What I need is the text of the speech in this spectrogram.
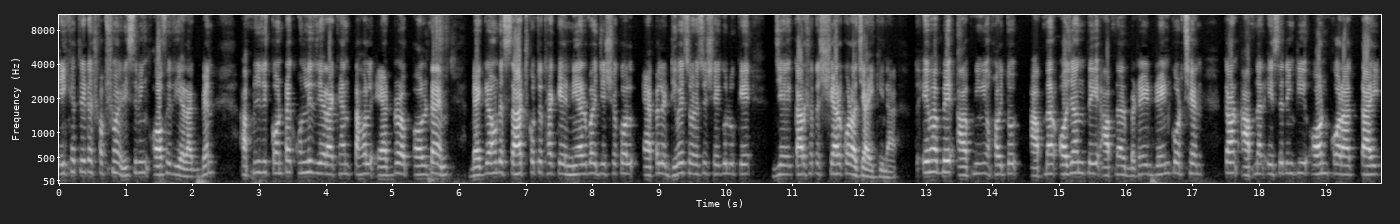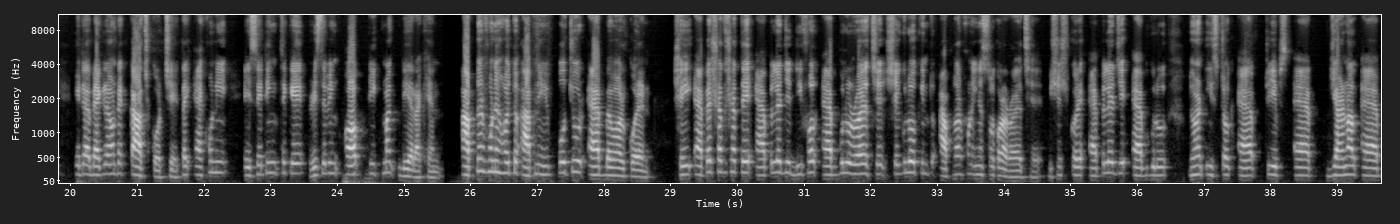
এই ক্ষেত্রে এটা সবসময় রিসিভিং অফে দিয়ে রাখবেন। আপনি যদি কন্ট্যাক্ট অনলি দিয়ে রাখেন, তাহলে এয়ারড্রপ অল টাইম ব্যাকগ্রাউন্ডে সার্চ করতে থাকে নিয়ার বাই যে সকল অ্যাপেলের ডিভাইস রয়েছে, সেগুলোকে যে কারোর সাথে শেয়ার করা যায় কিনা। তো এভাবে আপনি হয়তো আপনার অজান্তেই আপনার ব্যাটারি ড্রেন করছেন, কারণ আপনার এই সেটিংটি অন করা, তাই এটা ব্যাকগ্রাউন্ডে কাজ করছে। তাই এখনই এই সেটিং থেকে রিসিভিং অফ টিকমার্ক দিয়ে রাখেন। আপনার ফোনে হয়তো আপনি প্রচুর অ্যাপ ব্যবহার করেন। সেই অ্যাপের সাথে সাথে অ্যাপেলের যে ডিফল্ট অ্যাপগুলো রয়েছে সেগুলো কিন্তু আপনার ফোনে ইনস্টল করা রয়েছে। বিশেষ করে অ্যাপেলের যে অ্যাপগুলো ধরুন stock app tips app journal app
